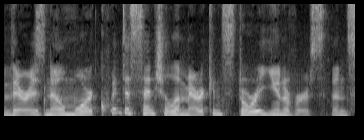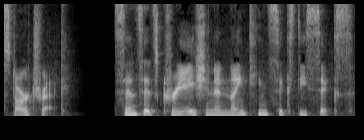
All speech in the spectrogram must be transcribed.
There is no more quintessential American story universe than Star Trek. Since its creation in 1966,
